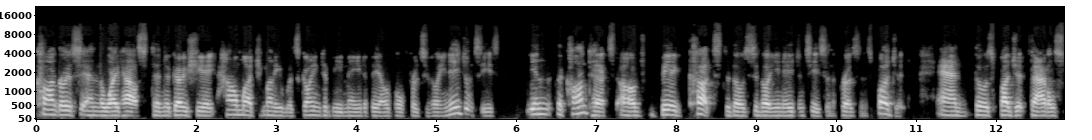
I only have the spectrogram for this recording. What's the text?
Congress and the White House to negotiate how much money was going to be made available for civilian agencies in the context of big cuts to those civilian agencies in the president's budget. And those budget battles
